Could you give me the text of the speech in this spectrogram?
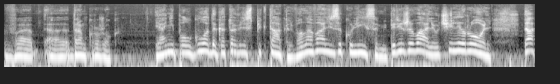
в э, драм-кружок. И они полгода готовили спектакль, волновались за кулисами, переживали, учили роль, да,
